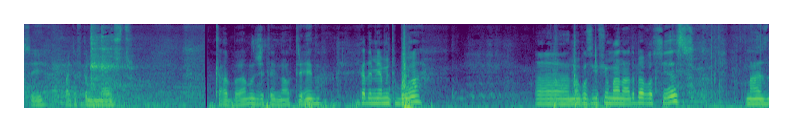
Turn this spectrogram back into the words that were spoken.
Isso aí, vai tá ficando um monstro. Acabamos de terminar o treino. Academia é muito boa. Ah, não consegui filmar nada pra vocês, mas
